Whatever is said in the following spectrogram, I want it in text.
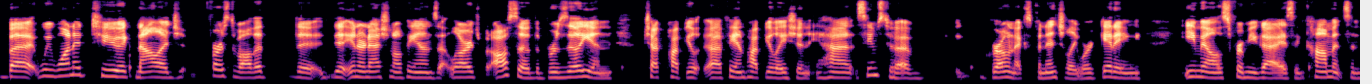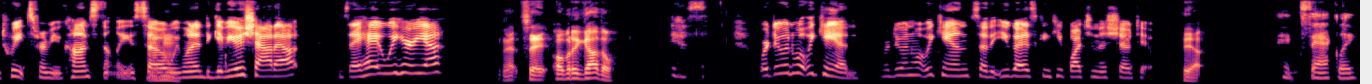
but we wanted to acknowledge, first of all, that the, the international fans at large, but also the Brazilian Chuck popul- uh, fan population has, seems to have grown exponentially. We're getting emails from you guys and comments and tweets from you constantly. So Mhm. we wanted to give you a shout out and say, hey, we hear you." Let's say obrigado. Yes. We're doing what we can. We're doing what we can so that you guys can keep watching this show too. Yeah. Exactly.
